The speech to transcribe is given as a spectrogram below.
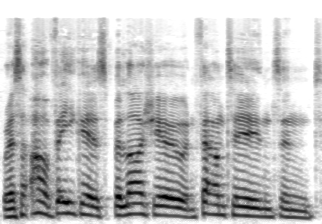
whereas like, oh Vegas, Bellagio and fountains and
